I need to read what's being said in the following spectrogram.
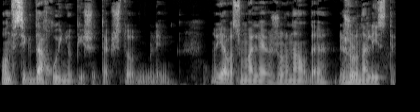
Он всегда хуйню пишет, так что, блин. Ну, я вас умоляю, журнал, да? Журналисты.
